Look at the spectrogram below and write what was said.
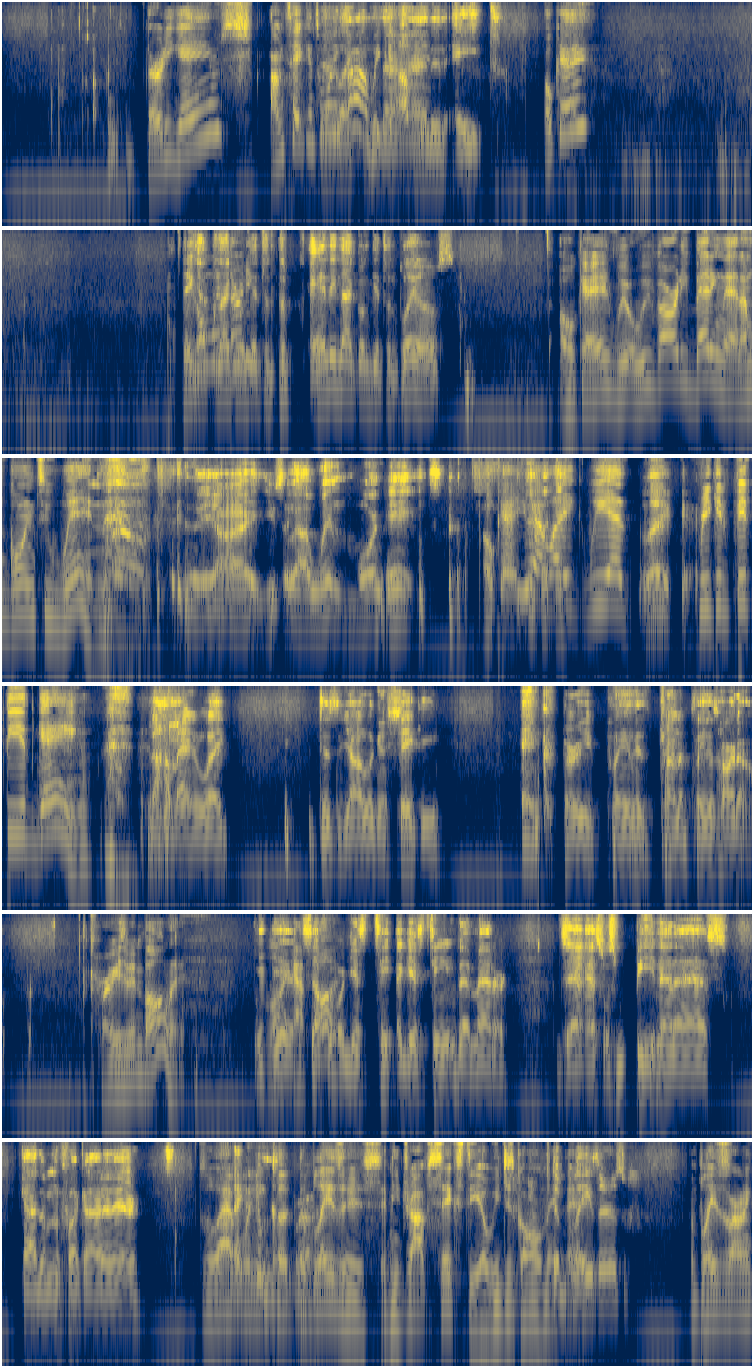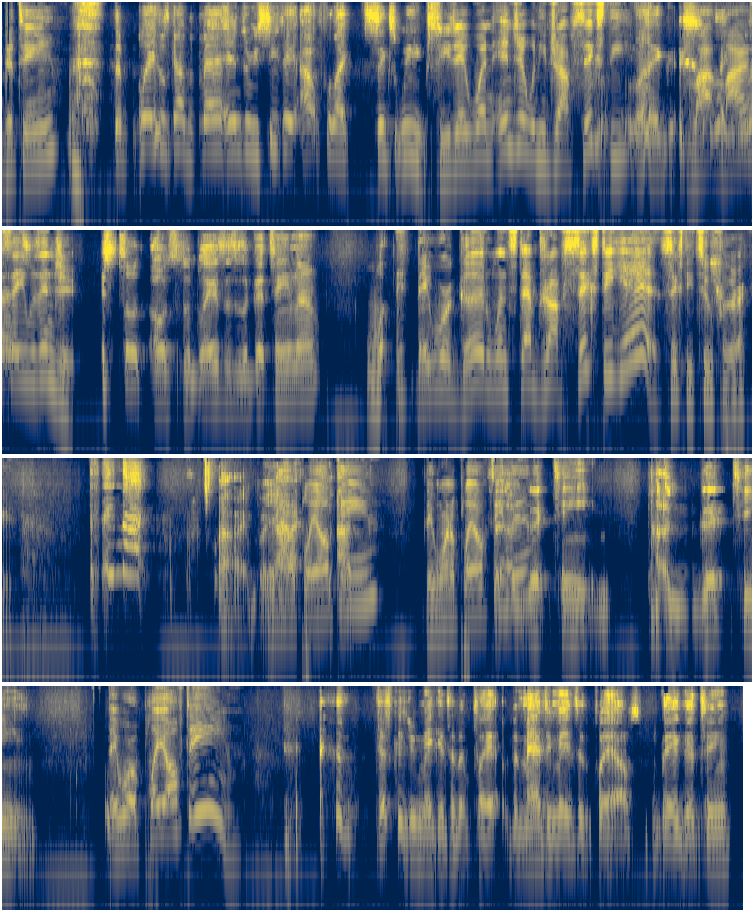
30 games. I'm taking 25. like we can up it. and eight. Okay. They They're gonna win not gonna 30. get to the and they're not gonna get to the playoffs. Okay, we're, we've already betting that. I'm going to win. yeah, all right, you say I win more games. okay, you had like we had Like- freaking 50th game. nah, man, like just y'all looking shaky, and Curry playing his trying to play his heart out. Curry's been balling. Like I yeah, except thought. for against te- against teams that matter. Jazz was beating that ass, got them the fuck out of there. So what happened when he cooked the. Blazers and he dropped 60? Are we just going with The Blazers, The Blazers aren't a good team. the Blazers got mad injuries. CJ out for like six weeks. CJ wasn't injured when he dropped 60. Like, Li- like, Lions say he was injured. So, oh, so the Blazers is a good team now. What, they were good when Steph dropped 60. Yeah, 62 for the record. They not. All right, bro. Y'all a playoff I- team. They weren't a playoff team. a then? good team. A good team. They were a playoff team. Just because you make it to the play, the Magic made it to the playoffs. They a good team.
